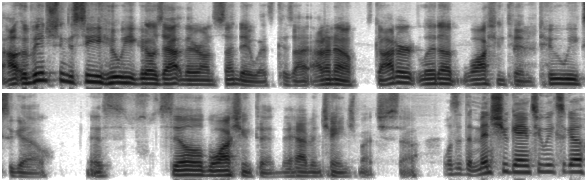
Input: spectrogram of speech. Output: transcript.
it'll be interesting to see who he goes out there on Sunday with because I, I don't know. Goedert lit up Washington two weeks ago. It's still Washington. They haven't changed much. So Was it the Minshew game two weeks ago?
